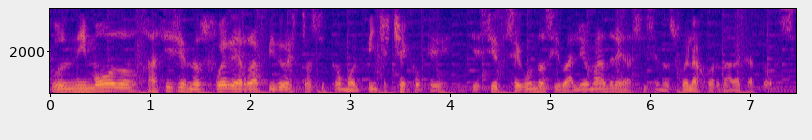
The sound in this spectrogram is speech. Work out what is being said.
Pues ni modo, así se nos fue de rápido esto, así como el pinche checo que 17 segundos y valió madre, así se nos fue la jornada 14.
